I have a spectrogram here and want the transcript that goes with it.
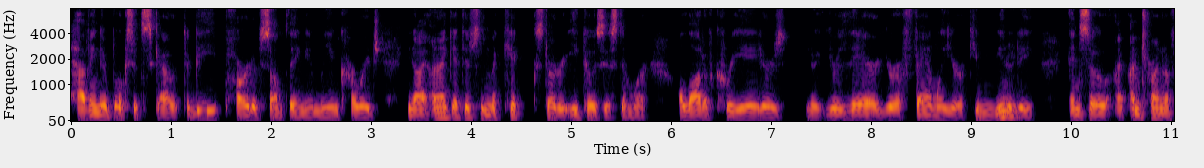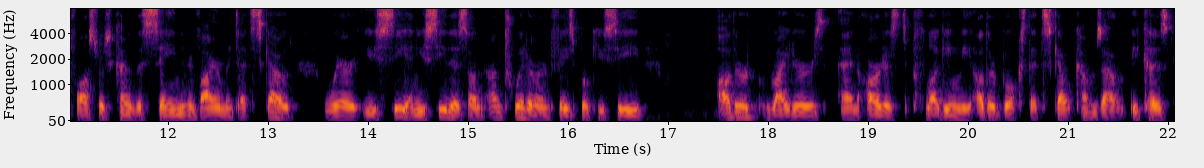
having their books at Scout to be part of something. And we encourage, you know, and I get this in the Kickstarter ecosystem where a lot of creators, you know, you're there, you're a family, you're a community. And so I'm trying to foster kind of the same environment at Scout where you see, and you see this on, on Twitter and Facebook, you see other writers and artists plugging the other books that Scout comes out because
